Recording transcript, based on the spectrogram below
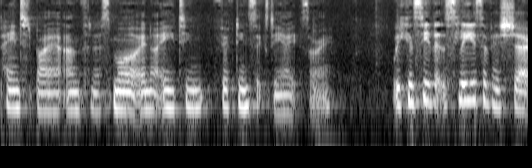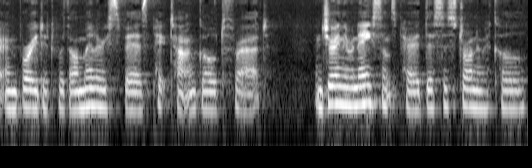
painted by Anthony Moore in 18, 1568. Sorry. We can see that the sleeves of his shirt are embroidered with armillary spheres picked out in gold thread. And during the Renaissance period, this astronomical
